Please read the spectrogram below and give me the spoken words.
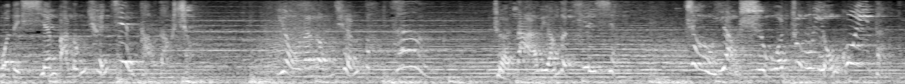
我得先把龙泉剑搞到手。有了龙泉宝藏，这大梁的天下照样是我朱由圭的。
